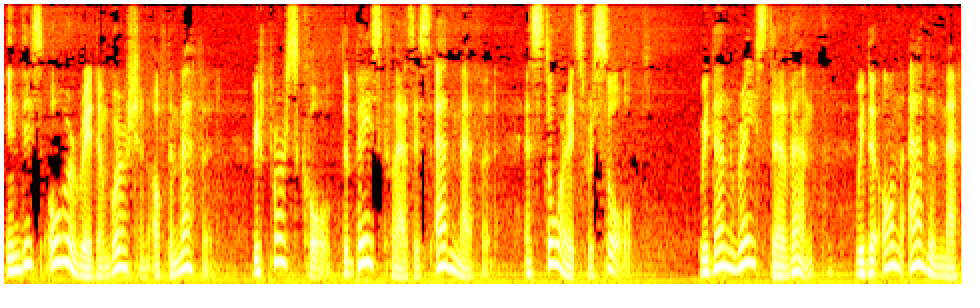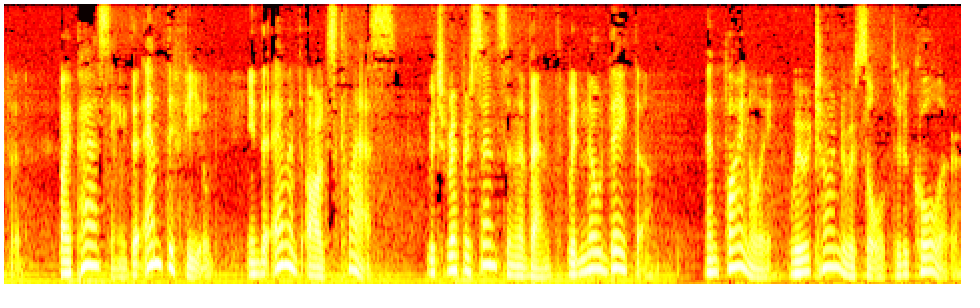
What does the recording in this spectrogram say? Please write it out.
In this overridden version of the method, we first call the base class's add method and store its result. We then raise the event with the onAdded method by passing the empty field in the eventArgs class, which represents an event with no data. And finally, we return the result to the caller.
